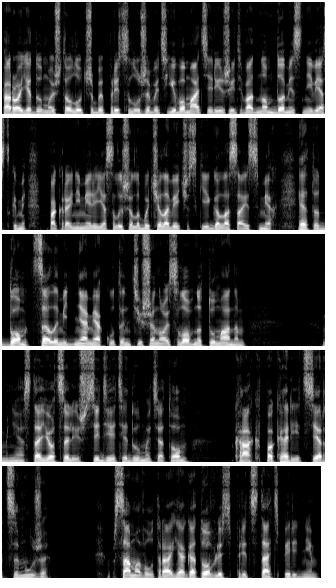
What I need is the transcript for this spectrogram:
Порой я думаю, что лучше бы прислуживать его матери и жить в одном доме с невестками. По крайней мере, я слышала бы человеческие голоса и смех. Этот дом целыми днями окутан тишиной, словно туманом. Мне остается лишь сидеть и думать о том, как покорить сердце мужа? С самого утра я готовлюсь предстать перед ним.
